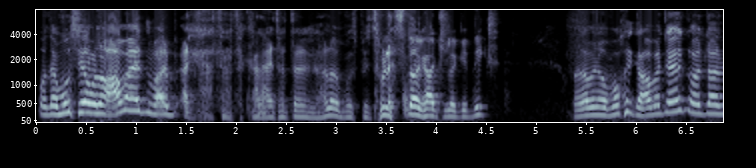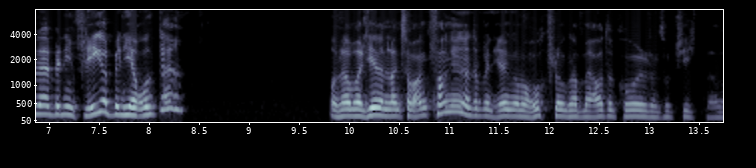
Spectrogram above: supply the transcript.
Und dann musste ich aber noch arbeiten, weil der Karl-Heinz hat, hallo, muss bis zum letzten Tag hackeln, da geht nichts. Dann habe ich noch eine Woche gearbeitet und dann äh, bin ich im Pfleger, bin hier runter und habe halt hier dann langsam angefangen und dann bin ich irgendwann mal hochgeflogen, habe mein Auto geholt und so Geschichten. Aber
